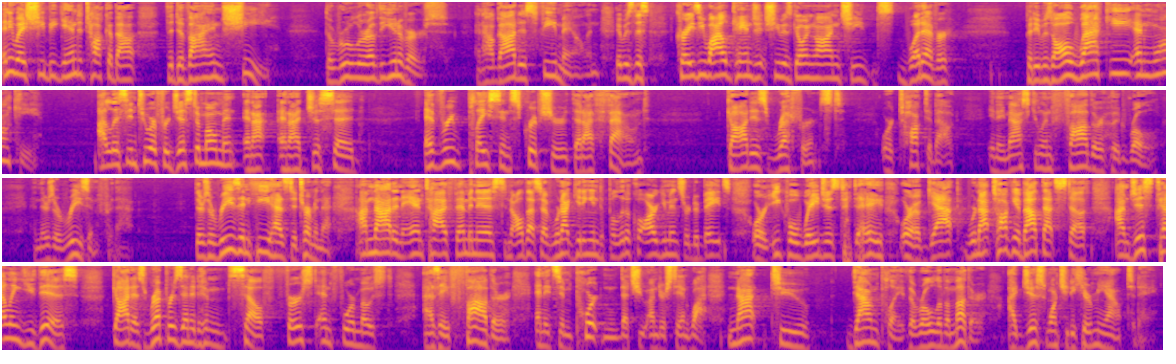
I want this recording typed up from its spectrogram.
Anyway, she began to talk about the divine she, the ruler of the universe, and how God is female. And it was this crazy wild tangent she was going on. She, whatever. But it was all wacky and wonky. I listened to her for just a moment and I, and I just said, every place in scripture that I've found God is referenced or talked about in a masculine fatherhood role. And there's a reason for that. There's a reason he has determined that. I'm not an anti-feminist and all that stuff. We're not getting into political arguments or debates or equal wages today or a gap. We're not talking about that stuff. I'm just telling you this. God has represented himself first and foremost as a father, and it's important that you understand why. Not to downplay the role of a mother. I just want you to hear me out today.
